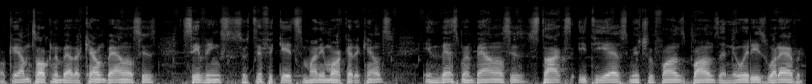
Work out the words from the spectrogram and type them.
Okay, I'm talking about account balances, savings, certificates, money market accounts, investment balances, stocks, ETFs, mutual funds, bonds, annuities, whatever,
